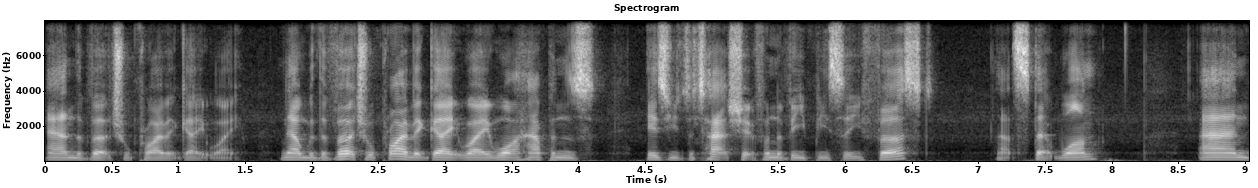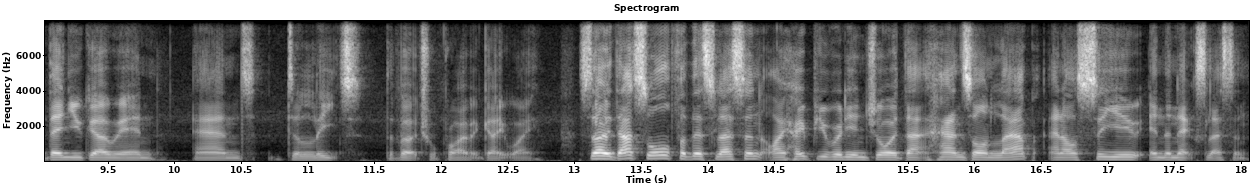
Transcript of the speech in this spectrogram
and the virtual private gateway. Now with the virtual private gateway, what happens is you detach it from the VPC first. That's step one and then you go in and delete the virtual private gateway. So that's all for this lesson. I hope you really enjoyed that hands-on lab and I'll see you in the next lesson.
